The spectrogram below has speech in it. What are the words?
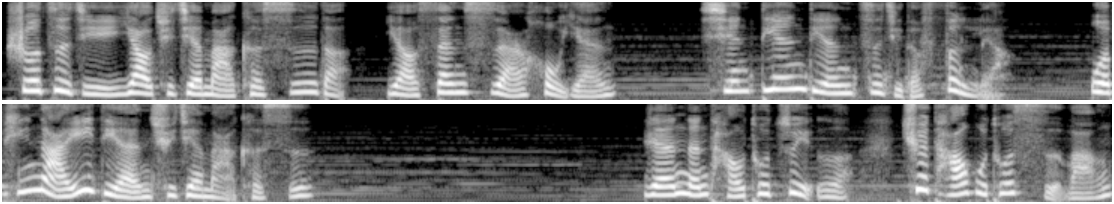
说自己要去见马克思的，要三思而后言，先掂掂自己的分量。我凭哪一点去见马克思？人能逃脱罪恶，却逃不脱死亡。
